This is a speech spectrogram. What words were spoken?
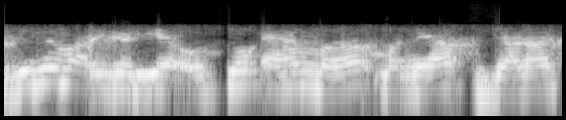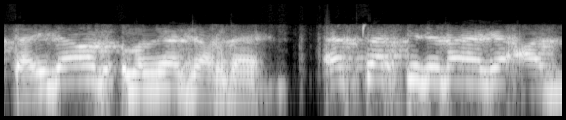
ਜ਼ਿੰਮੇਵਾਰੀ ਜਿਹੜੀ ਹੈ ਉਸ ਨੂੰ ਅਹਿਮ ਮੰਨਿਆ ਜਾਣਾ ਚਾਹੀਦਾ ਔਰ ਮੰਨਿਆ ਜਾਂਦਾ ਹੈ। ਇਸ ਕਰਕੇ ਜਿਹੜਾ ਹੈਗਾ ਅੱਜ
